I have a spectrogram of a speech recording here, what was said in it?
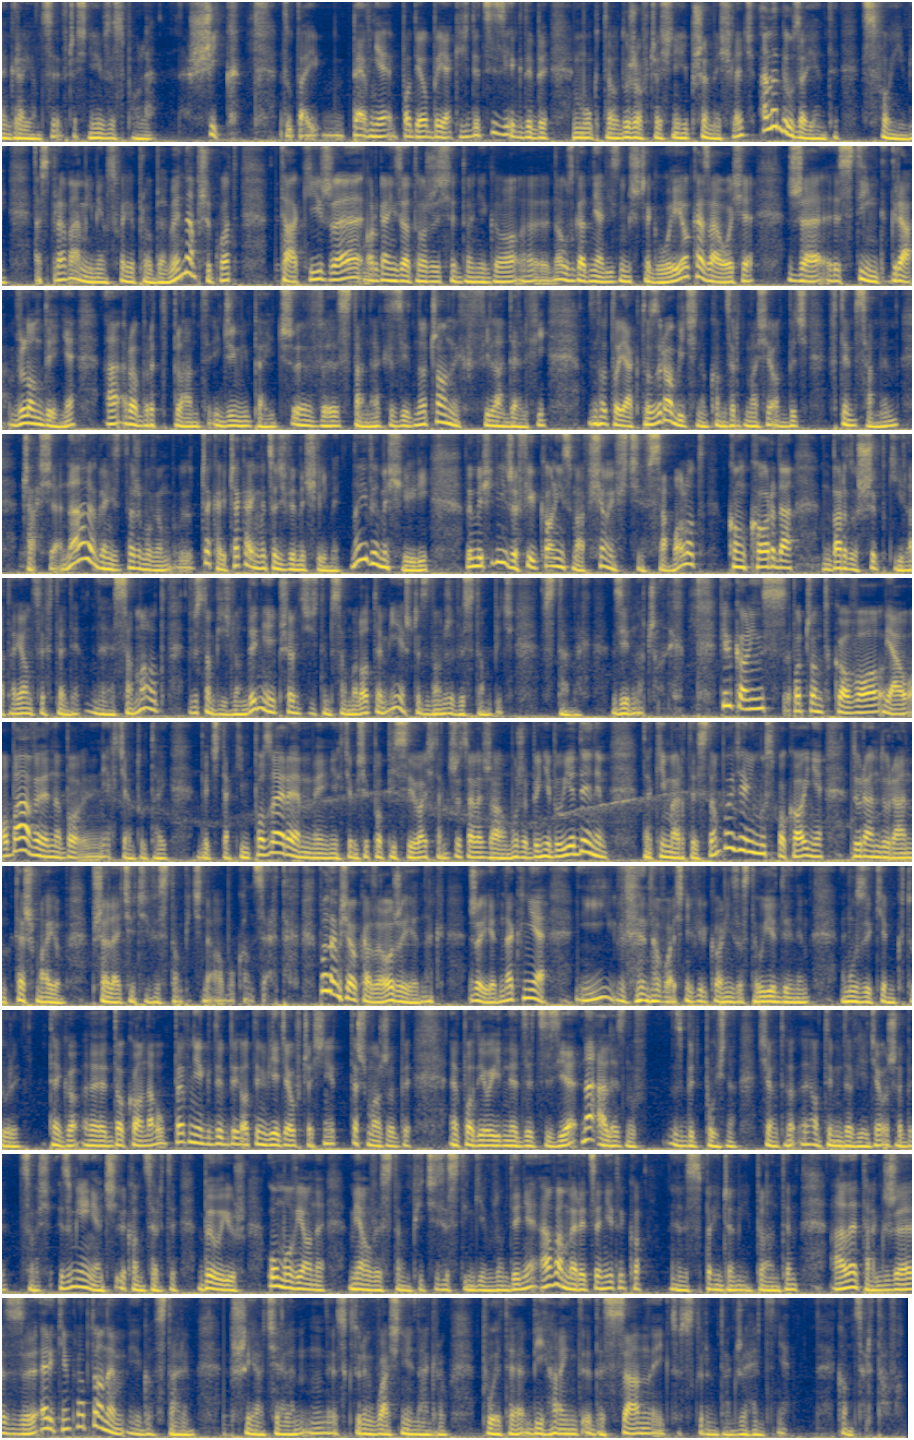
grający wcześniej w zespole chic. Tutaj pewnie podjąłby jakieś decyzje, gdyby mógł to dużo wcześniej przemyśleć, ale był zajęty swoimi sprawami, miał swoje problemy. Na przykład taki, że organizatorzy się do niego e, no, uzgadniali z nim szczegóły i okazało się, że Sting gra w Londynie, a Robert Plant i Jimmy Page w Stanach Zjednoczonych, w Filadelfii. No to jak to zrobić? No koncert ma się odbyć w tym samym czasie. No ale organizatorzy mówią, czekaj, czekaj, my coś wymyślimy. No i wymyślili. Wymyślili, że Phil Collins ma wsiąść w samolot Concorda, bardzo szybki, latający wtedy e, samolot, wystąpić w Londynie i przelecieć tym samolotem i jeszcze zdąży wystąpić w Stanach Zjednoczonych. Phil Collins początkowo miał obawy, no bo nie chciał tutaj być takim pozerem, nie chciał się popisywać, także zależało mu, żeby nie był jedynym takim artystą. Powiedzieli mu spokojnie, Duran Duran też mają przelecieć i wystąpić na obu koncertach. Potem się okazało, że jednak, że jednak nie. I no właśnie Phil Collins został jedynym muzykiem, który tego e, dokonał. Pewnie gdyby o tym wiedział wcześniej, też może by e, podjął inne decyzje, no ale znów zbyt późno się o, to, o, tym dowiedział, żeby coś zmieniać. Koncerty były już umówione, miał wystąpić ze Stingiem w Londynie, a w Ameryce nie tylko e, z Page'em i Plantem, ale także z Ericiem Claptonem, jego starym przyjacielem, z którym właśnie nagrał płytę Behind the Sun i z którym także chętnie koncertował.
